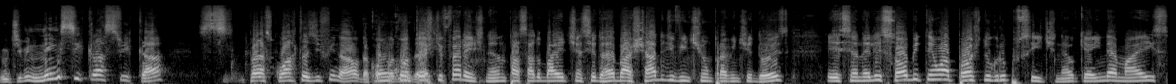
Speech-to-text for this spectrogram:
Um time nem se classificar para as quartas de final da Copa Com um contexto diferente, né? Ano passado o Bahia tinha sido rebaixado de 21 para 22. Esse ano ele sobe e tem o aposto do grupo City, né? O que ainda é mais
